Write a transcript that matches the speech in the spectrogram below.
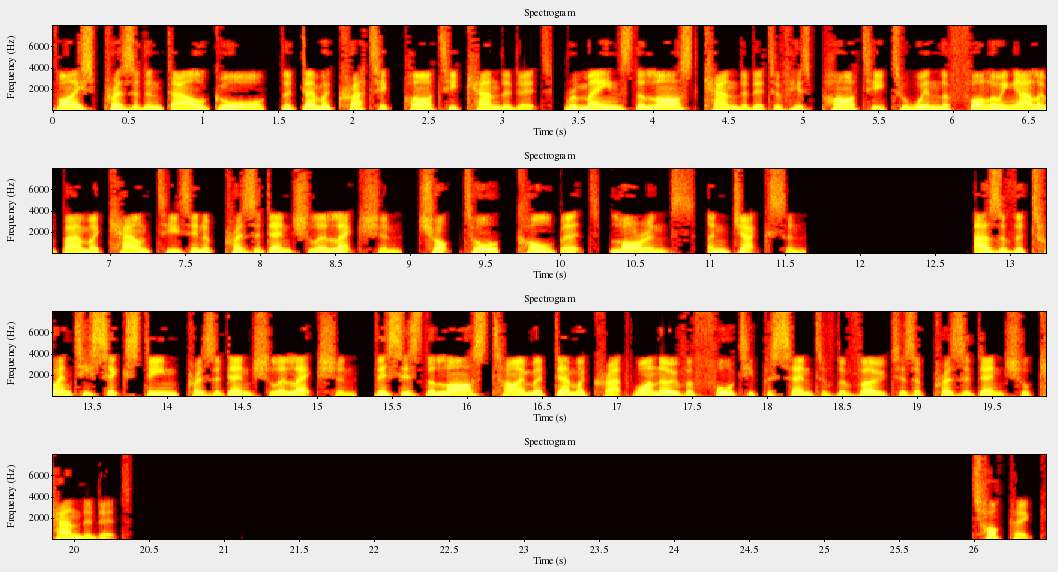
Vice President Al Gore, the Democratic Party candidate, remains the last candidate of his party to win the following Alabama counties in a presidential election, Choctaw, Colbert, Lawrence, and Jackson. As of the 2016 presidential election, this is the last time a Democrat won over 40% of the vote as a presidential candidate. Topic.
